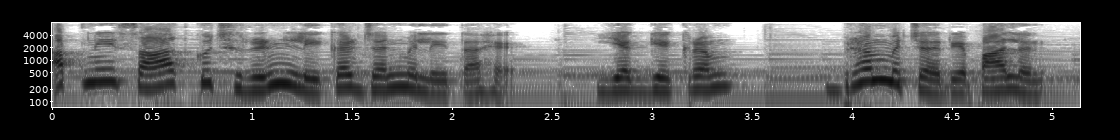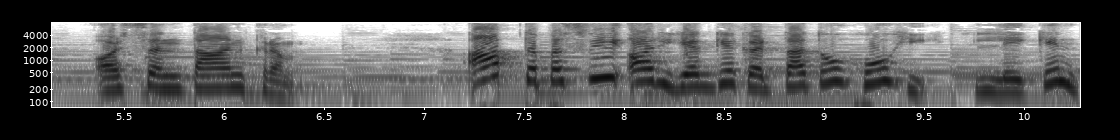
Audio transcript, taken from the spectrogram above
अपने साथ कुछ ऋण लेकर जन्म लेता है। यज्ञ क्रम, ब्रह्मचर्य पालन और संतान क्रम। आप तपस्वी और यज्ञ करता तो हो ही, लेकिन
